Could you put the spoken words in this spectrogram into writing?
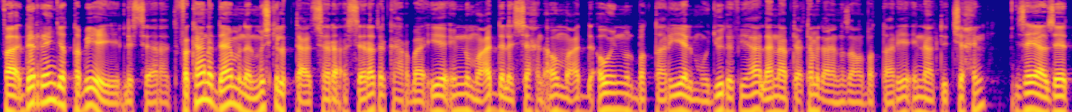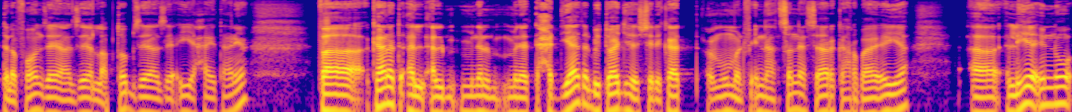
فده ال range الطبيعي للسيارات. فكانت دائما المشكلة بتاعت السيارات الكهربائية إنه معدل الشحن أو معدل أو إنه البطارية الموجودة فيها لأنها بتعتمد على نظام البطارية إنها بتتشحن زيها زي التلفون زيها زي اللابتوب زيها زي أي حاجة تانية. فكانت من من التحديات اللي بتواجه الشركات عموما في إنها تصنع سيارة كهربائية آه اللي هي إنه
